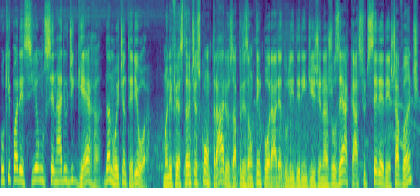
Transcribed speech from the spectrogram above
o que parecia um cenário de guerra da noite anterior. Manifestantes contrários à prisão temporária do líder indígena José Acácio de Sererê Chavante,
